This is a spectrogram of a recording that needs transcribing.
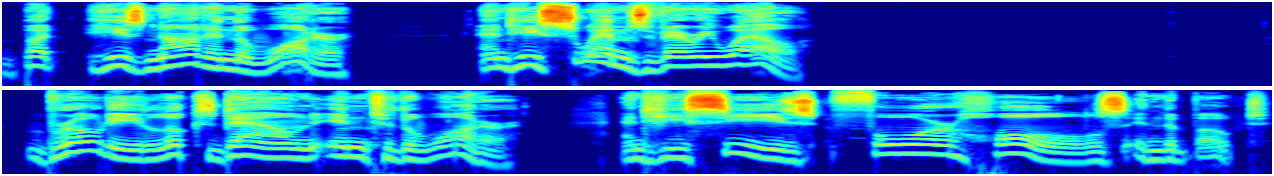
But he's not in the water, and he swims very well. Brody looks down into the water and he sees four holes in the boat.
